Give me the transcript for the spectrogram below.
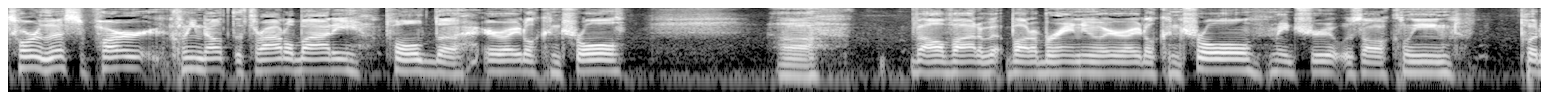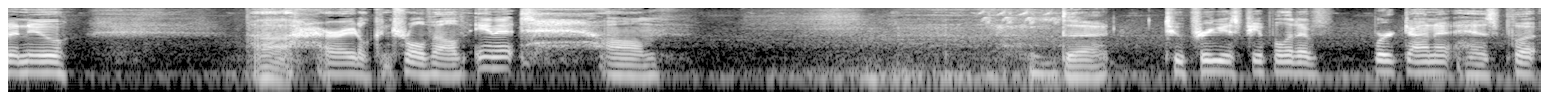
tore this apart, cleaned out the throttle body, pulled the air idle control uh, valve out of it, bought a brand new air idle control, made sure it was all cleaned, put a new uh, air idle control valve in it. Um, the two previous people that have worked on it has put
